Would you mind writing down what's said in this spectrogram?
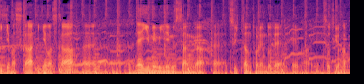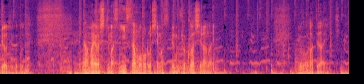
う。いけますか？いけますか、えーね、夢見レムさんが、えーツイッターのトレンドで、えーまあ、卒業発表ということで、えー名前は知ってますインスタもフォローしてますでも曲は知らないよく分かってないっていう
